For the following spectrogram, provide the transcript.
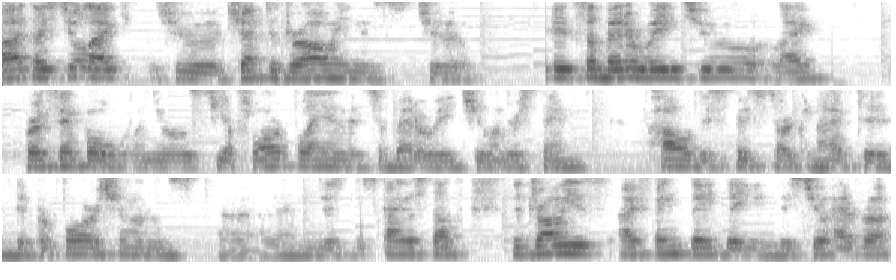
But I still like to check the drawings. To it's a better way to like, for example, when you see a floor plan, it's a better way to understand how the spaces are connected, the proportions, uh, and this, this kind of stuff. The drawings, I think they they, they still have a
